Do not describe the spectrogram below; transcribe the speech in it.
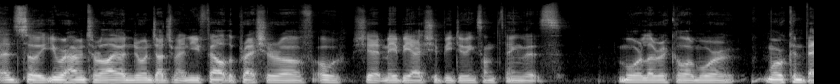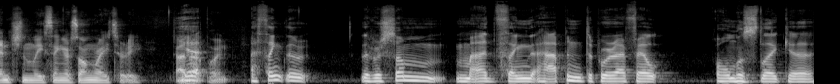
and so you were having to rely on your own judgment, and you felt the pressure of, oh shit, maybe I should be doing something that's more lyrical or more more conventionally singer songwritery at Yeah. that point. I think there there was some mad thing that happened where I felt almost like uh,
